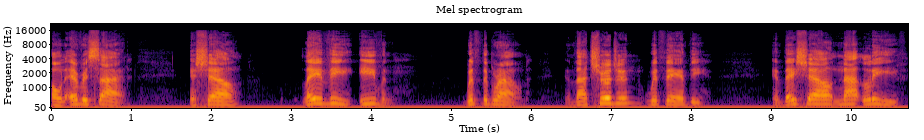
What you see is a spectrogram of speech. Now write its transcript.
on every side, and shall lay thee even with the ground, and thy children within thee, and they shall not leave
